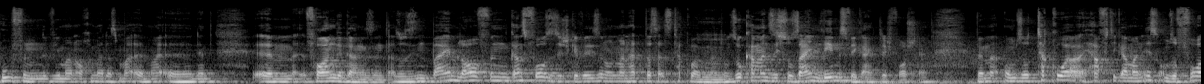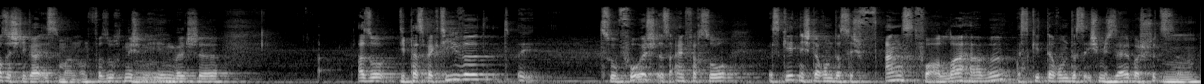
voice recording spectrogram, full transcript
Hufen, wie man auch immer das mal, äh, nennt, ähm, vorangegangen sind. Also sie sind beim Laufen ganz vorsichtig gewesen und man hat das als Taqwa genannt. Mhm. Und so kann man sich so seinen Lebensweg eigentlich vorstellen. Wenn man umso Taqwa-haftiger man ist, umso vorsichtiger ist man und versucht nicht in mhm. irgendwelche also die Perspektive zur Furcht ist einfach so, es geht nicht darum, dass ich Angst vor Allah habe, es geht darum, dass ich mich selber schütze. Mhm.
